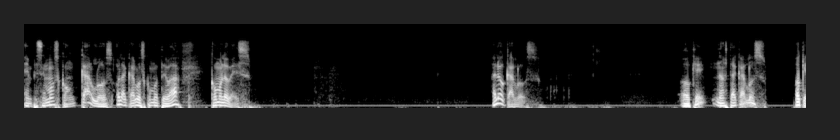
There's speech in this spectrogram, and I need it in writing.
Empecemos con Carlos. Hola Carlos, ¿cómo te va? ¿Cómo lo ves? Aló, Carlos. Ok, ¿no está Carlos? Ok,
